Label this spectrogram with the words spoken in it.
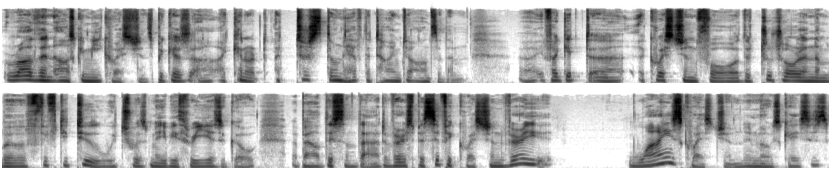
rather than asking me questions because uh, I cannot, I just don't have the time to answer them. Uh, if I get uh, a question for the tutorial number 52, which was maybe three years ago, about this and that, a very specific question, very wise question in most cases.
